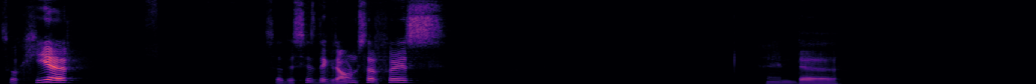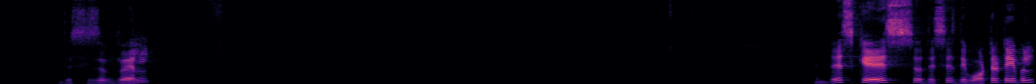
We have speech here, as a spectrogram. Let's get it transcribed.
So, here so this is the ground surface and uh, this is a well in this case so this is the water table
